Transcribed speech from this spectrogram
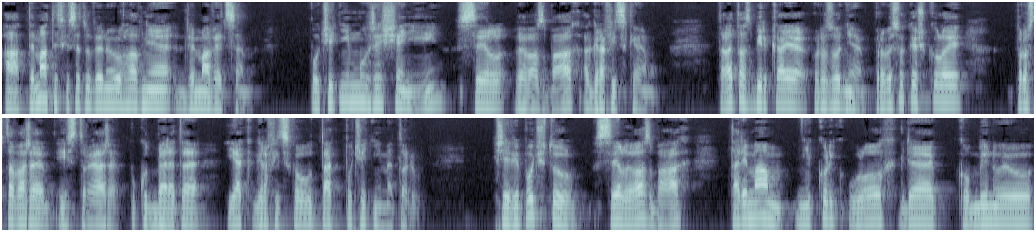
a tematicky se tu věnuju hlavně dvěma věcem. Početnímu řešení sil ve vazbách a grafickému. Tahle ta sbírka je rozhodně pro vysoké školy, pro stavaře i strojaře, pokud berete jak grafickou, tak početní metodu. Při vypočtu sil ve vazbách tady mám několik úloh, kde kombinuju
